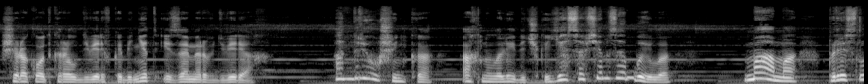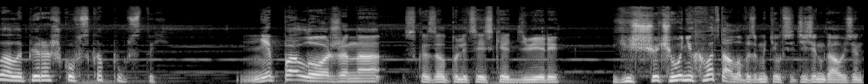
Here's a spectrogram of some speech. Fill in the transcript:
широко открыл дверь в кабинет и замер в дверях. «Андрюшенька!» — ахнула Лидочка. «Я совсем забыла. Мама прислала пирожков с капустой». «Не положено», — сказал полицейский от двери. «Еще чего не хватало», — возмутился Тизенгаузен.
